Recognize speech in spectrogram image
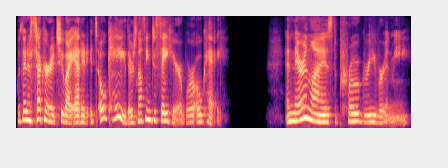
Within a second or two, I added, It's okay. There's nothing to say here. We're okay. And therein lies the pro griever in me,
